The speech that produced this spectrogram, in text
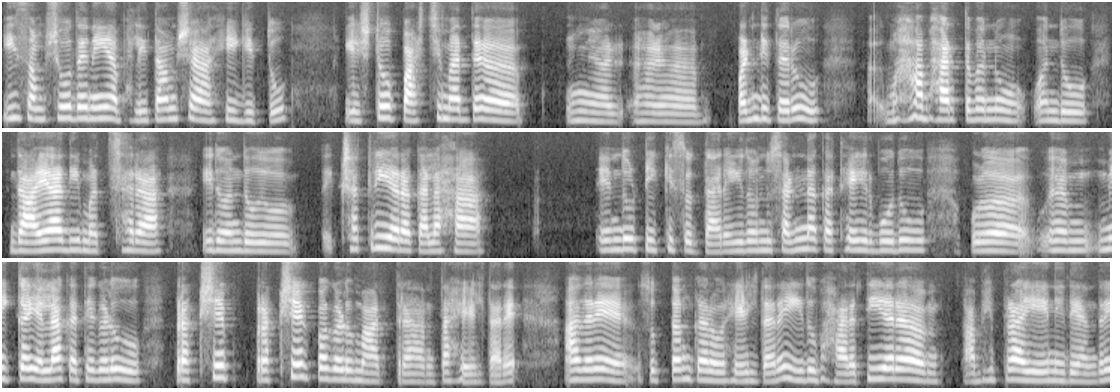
ಈ ಸಂಶೋಧನೆಯ ಫಲಿತಾಂಶ ಹೀಗಿತ್ತು. ಎಷ್ಟೋ ಪಾಶ್ಚಿಮಾತ್ಯ ಪಂಡಿತರು ಮಹಾಭಾರತವನ್ನು ಒಂದು ದಾಯಾದಿ ಮತ್ಸರ, ಇದೊಂದು ಕ್ಷತ್ರಿಯರ ಕಲಹ ಎಂದು ಟೀಕಿಸುತ್ತಾರೆ. ಇದೊಂದು ಸಣ್ಣ ಕಥೆ ಇರ್ಬೋದು. ಮಿಕ್ಕ ಎಲ್ಲ ಕಥೆಗಳು ಪ್ರಕ್ಷೇಪ್, ಪ್ರಕ್ಷೇಪಗಳು ಮಾತ್ರ ಅಂತ ಹೇಳ್ತಾರೆ. ಆದರೆ ಸುಪ್ತಂಕರ್ ಅವ್ರು ಹೇಳ್ತಾರೆ, ಇದು ಭಾರತೀಯರ ಅಭಿಪ್ರಾಯ ಏನಿದೆ ಅಂದರೆ,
